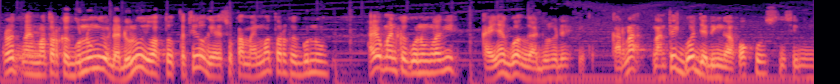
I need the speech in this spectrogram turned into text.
Ruth main motor ke gunung yuk. Udah dulu waktu kecil gue suka main motor ke gunung. Ayo main ke gunung lagi. Kayaknya gue nggak dulu deh gitu. Karena nanti gue jadi nggak fokus di sini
